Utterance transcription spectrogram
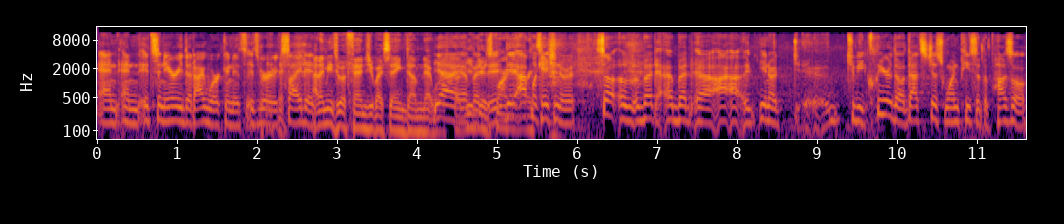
and, and it's an area that I work in. It's, it's very excited. And I didn't mean to offend you by saying dumb networks. Yeah, but yeah, you but smart the networks. application of it. So, uh, but uh, but uh, you know, uh, to be clear though, that's just one piece of the puzzle.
